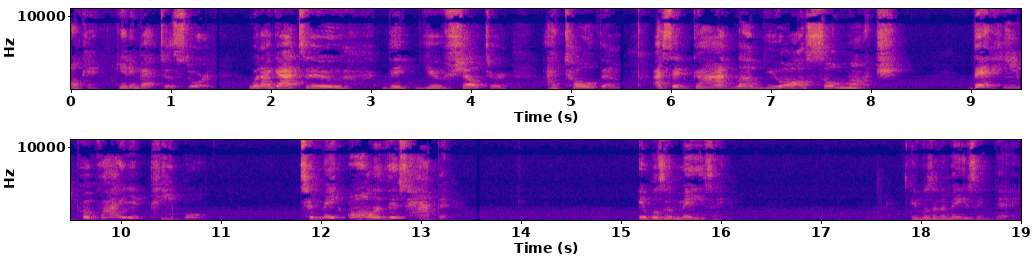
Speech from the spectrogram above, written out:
Okay, getting back to the story. When I got to the youth shelter, I told them, I said, God loved you all so much that he provided people to make all of this happen. It was amazing. It was an amazing day.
